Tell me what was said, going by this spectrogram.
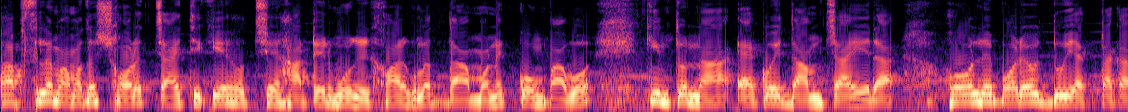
ভাবছিলাম আমাদের শহরের চাই থেকে হচ্ছে হাটের মুরগির খাবারগুলোর দাম অনেক কম পাবো, কিন্তু না, একই দাম চায় এরা। হলে পরেও দুই এক টাকা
